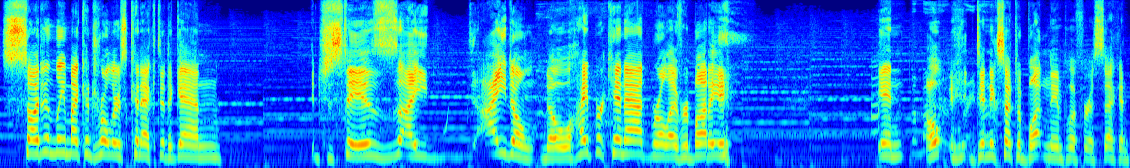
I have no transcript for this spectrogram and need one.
Suddenly, my controller's connected again. It just is. I, I don't know. Hyperkin Admiral, everybody. In oh, it didn't accept a button input for a second.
